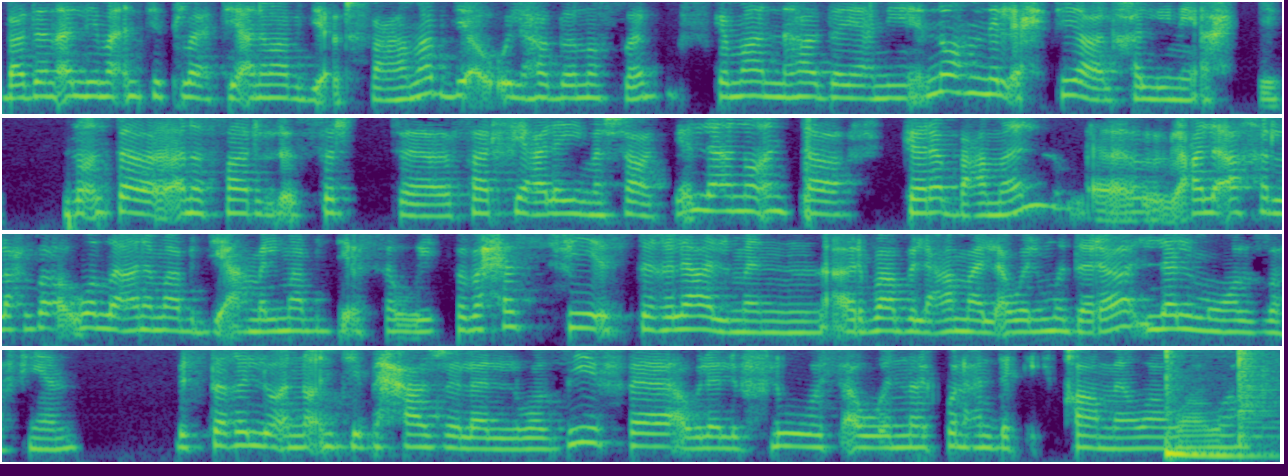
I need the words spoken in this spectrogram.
بعدين قال لي ما انت طلعتي أنا ما بدي ادفعها ما بدي أقول هذا نصب بس كمان هذا يعني نوع من الاحتيال خليني أحكي. إنه أنت أنا صار صرت صار في علي مشاكل لأنه أنت كرب عمل آه، على آخر لحظة والله أنا ما بدي أعمل ما بدي أسوي. فبحس في استغلال من أرباب العمل أو المدراء للموظفين. بيستغلوا إنه انت بحاجة للوظيفة أو للفلوس أو إنه يكون عندك إقامة و و و.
